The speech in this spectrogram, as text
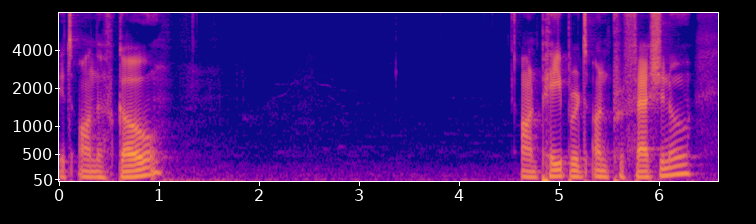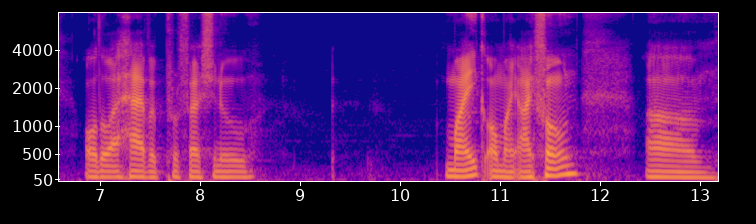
it's on the go. On paper, it's unprofessional, although I have a professional mic on my iPhone. Um,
